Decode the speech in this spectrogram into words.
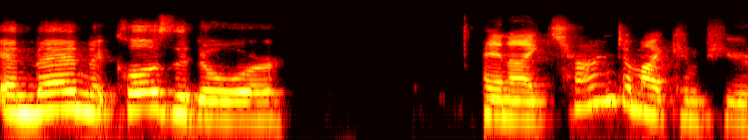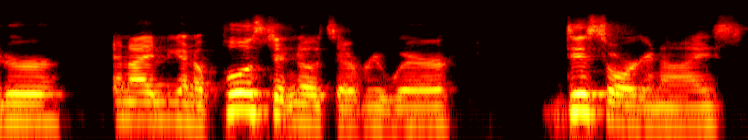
And then I close the door and I turn to my computer and I, you know, post-it notes everywhere, disorganized.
